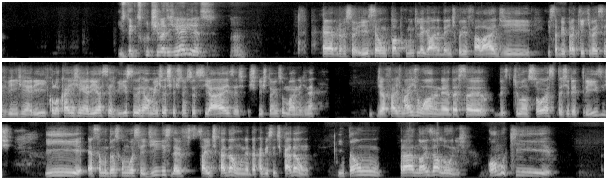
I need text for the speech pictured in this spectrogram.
Isso tem que discutir nas engenharias. Né? É, professor, isso é um tópico muito legal, né? Da gente poder falar de e saber para que, que vai servir a engenharia e colocar a engenharia a serviço realmente das questões sociais, as questões humanas, né? Já faz mais de um ano, né, dessa, que lançou essas diretrizes e essa mudança, como você disse, deve sair de cada um, né, da cabeça de cada um. Então, para nós alunos, como que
